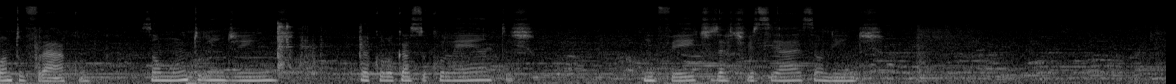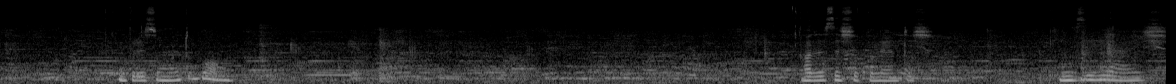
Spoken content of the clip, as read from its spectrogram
Meu ponto fraco. São muito lindinhos para colocar suculentos. Enfeites artificiais são lindos. Com preço muito bom. Olha essas suculentas. 15 reais.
